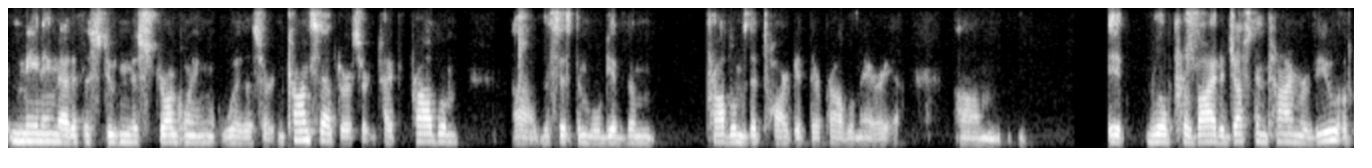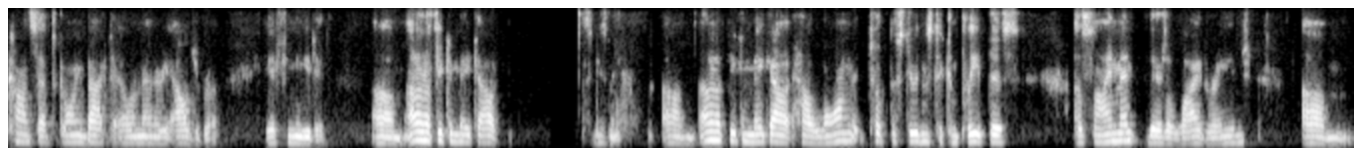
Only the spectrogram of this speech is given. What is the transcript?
meaning that if a student is struggling with a certain concept or a certain type of problem, uh, the system will give them problems that target their problem area. Um, it will provide a just-in-time review of concepts going back to elementary algebra if needed. Um, I don't know if you can make out, excuse me, um, I don't know if you can make out how long it took the students to complete this assignment. There's a wide range. Um,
